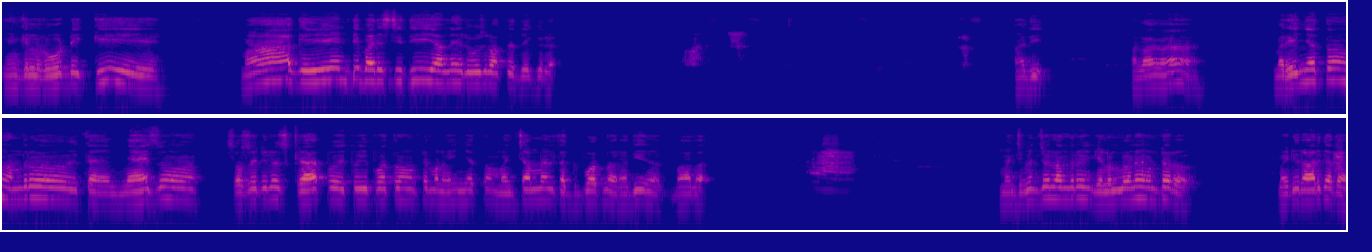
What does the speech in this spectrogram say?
ఇంక రోడ్డు ఎక్కి మాకేంటి పరిస్థితి అనే రోజులు వస్తాయి దగ్గర. అది. అలాగా? మరి ఏం చేస్తాం అందరూ ఇక మ్యాక్సిమం సొసైటీలో స్క్రాప్ ఎక్కువైపోతూ ఉంటే మనం ఏం చేస్తాం మంచి అమ్మాయిలు తగ్గిపోతున్నారు. అది బాధ. మంచి మంచి వాళ్ళు అందరూ ఇళ్ళల్లోనే ఉంటారు. బయటికి రారు కదా?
